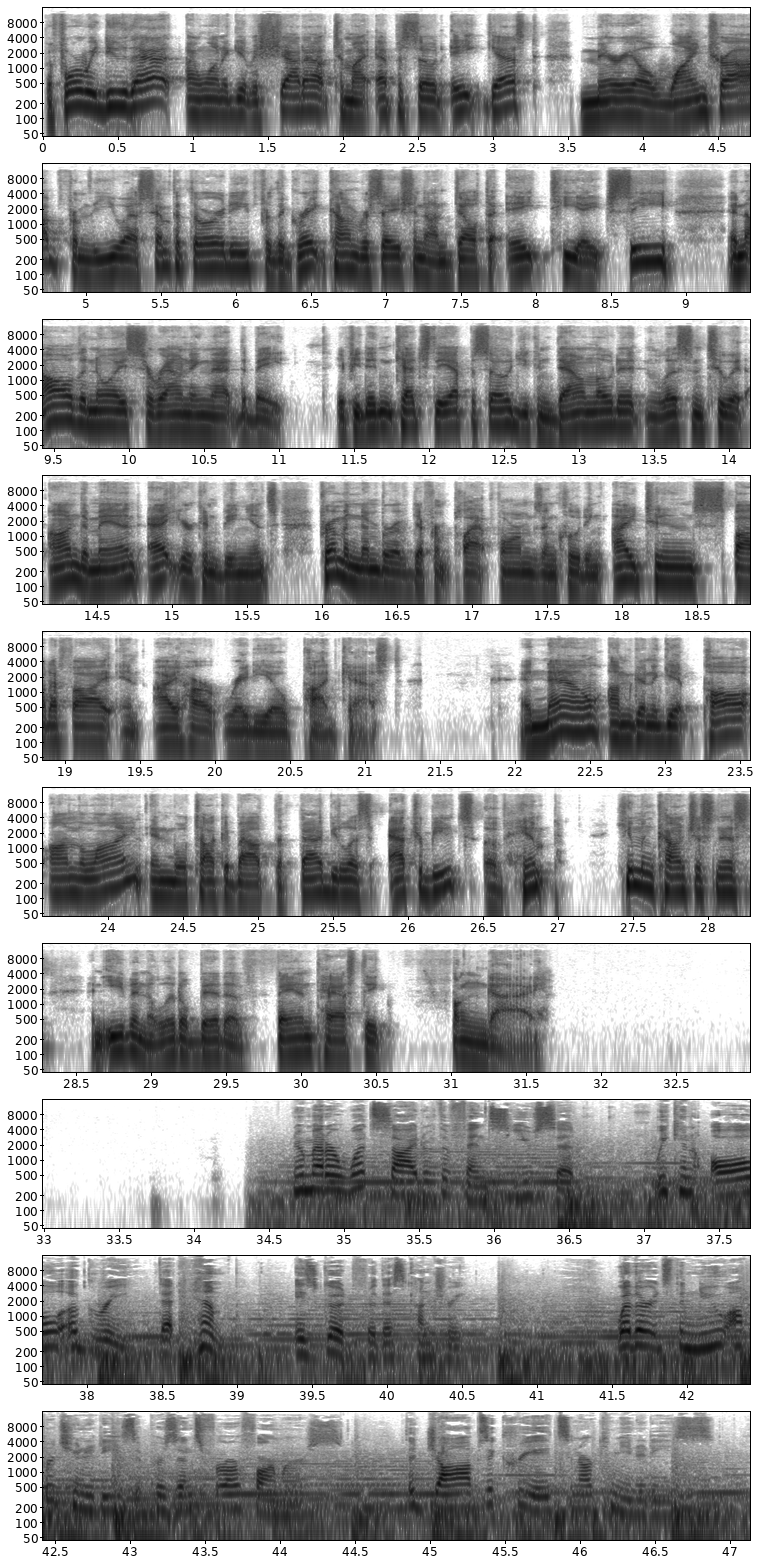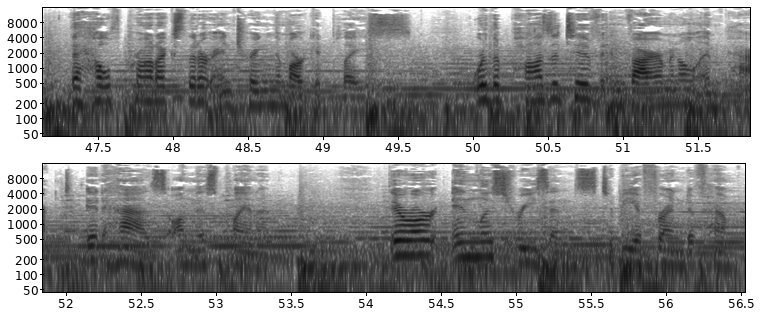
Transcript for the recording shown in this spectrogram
Before we do that, I want to give a shout out to my episode eight guest, Marielle Weintraub from the U.S. Hemp Authority, for the great conversation on Delta 8 THC and all the noise surrounding that debate. If you didn't catch the episode, you can download it and listen to it on demand at your convenience from a number of different platforms, including iTunes, Spotify, and iHeartRadio podcast. And now I'm going to get Paul on the line and we'll talk about the fabulous attributes of hemp, human consciousness, and even a little bit of fantastic fungi. No matter what side of the fence you sit, we can all agree that hemp is good for this country. Whether it's the new opportunities it presents for our farmers, the jobs it creates in our communities, the health products that are entering the marketplace, or the positive environmental impact it has on this planet, there are endless reasons to be a friend of hemp.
